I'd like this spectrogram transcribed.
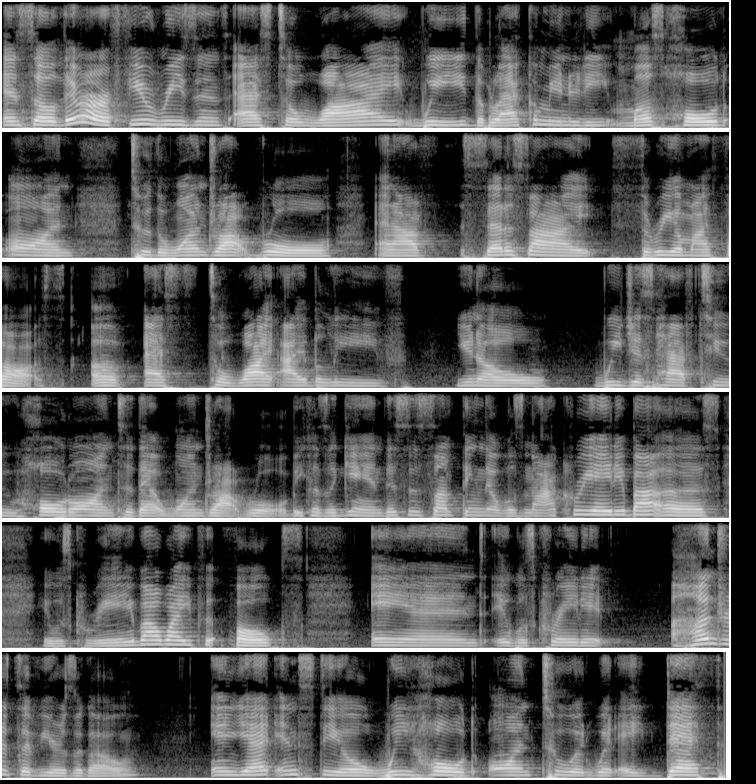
And so there are a few reasons as to why we, the black community, must hold on to the one drop rule. And I've set aside three of my thoughts of as to why I believe, you know, we just have to hold on to that one drop rule because again, this is something that was not created by us. It was created by white folks and it was created hundreds of years ago. And yet and still we hold on to it with a death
